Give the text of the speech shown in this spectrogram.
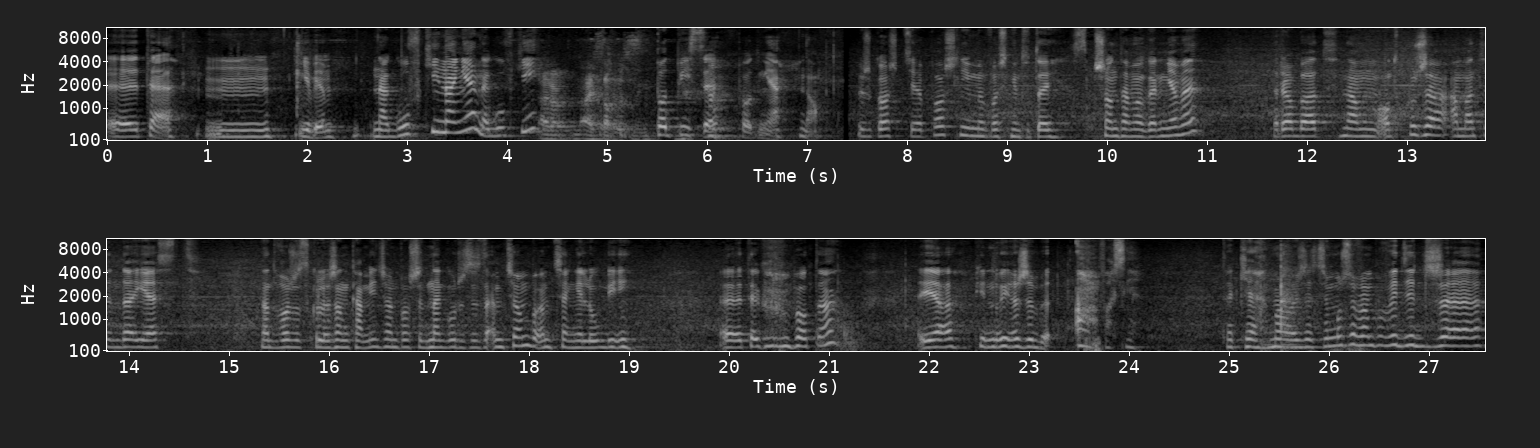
e, te, mm, nie wiem, nagłówki na nie, nagłówki? Podpisy pod nie. No. Już goście poszli, my właśnie tutaj sprzątamy, ogarniamy. Robot nam odkurza, a Matylda jest na dworze z koleżankami. John poszedł na górę z Emcią, bo Emcia nie lubi e, tego robota. Ja pilnuję, żeby... O, właśnie. Takie małe rzeczy. Muszę wam powiedzieć, że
